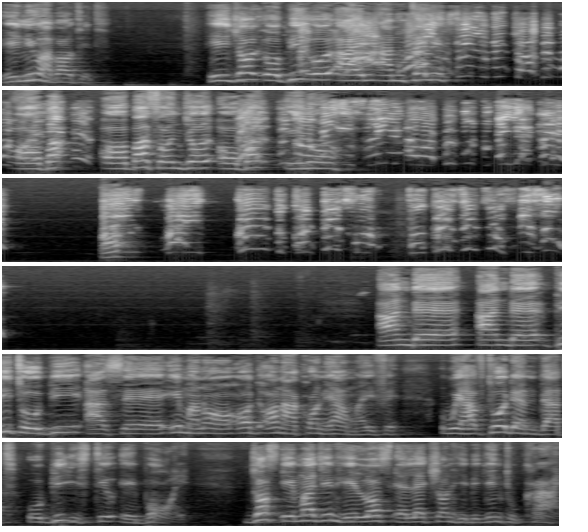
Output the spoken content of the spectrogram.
He knew about it. He just Obi. Oh, I'm Why telling is he leading to our people to Oba? Obasanjo. Oba, you know. Obi is leading our people to Eyagre by, by going to contest for, for presidency of zoo. and uh, and uh, Peter Obi as uh, Imano on Akoni Amaife, we have told them that Obi is still a boy. Just imagine he lost election, he begin to cry.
